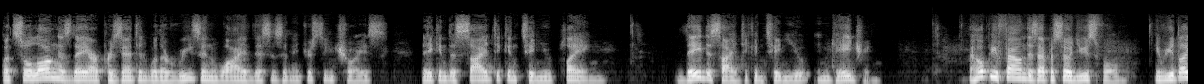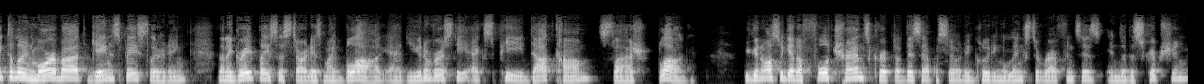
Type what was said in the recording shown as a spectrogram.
But so long as they are presented with a reason why this is an interesting choice, they can decide to continue playing. They decide to continue engaging. I hope you found this episode useful. If you'd like to learn more about games-based learning, then a great place to start is my blog at universityxp.com/blog. You can also get a full transcript of this episode, including links to references in the description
